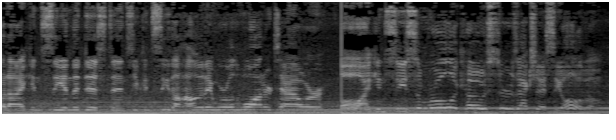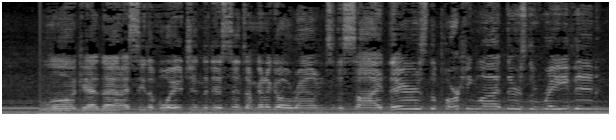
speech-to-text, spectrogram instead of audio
What I can see in the distance. You can see the Holiday World Water Tower. Oh, I can see some roller coasters. Actually, I see all of them. Look at that. I see the Voyage in the distance. I'm gonna go around to the side. There's the parking lot. There's the Raven.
